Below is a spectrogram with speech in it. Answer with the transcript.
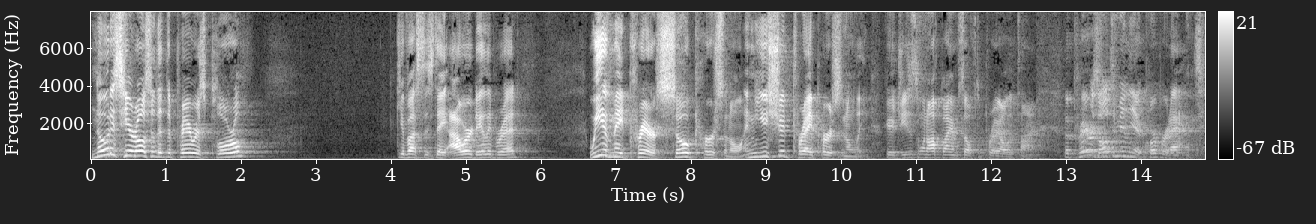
Notice here also that the prayer is plural. Give us this day our daily bread. We have made prayer so personal, and you should pray personally. Okay, Jesus went off by himself to pray all the time. But prayer is ultimately a corporate act.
